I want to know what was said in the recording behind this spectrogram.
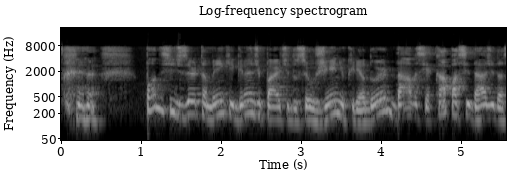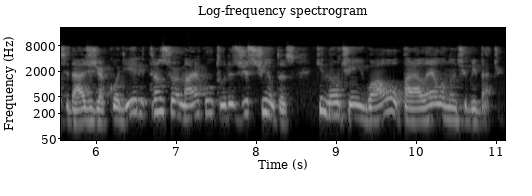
Pode-se dizer também que grande parte do seu gênio criador dava-se a capacidade da cidade de acolher e transformar culturas distintas, que não tinham igual ou paralelo na antiguidade.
